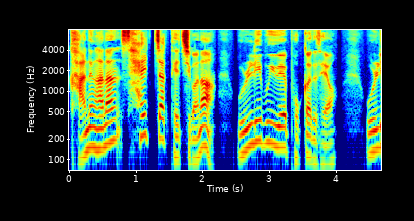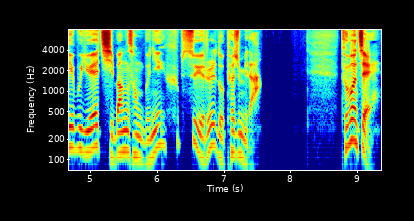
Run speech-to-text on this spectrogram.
가능한 한 살짝 데치거나 올리브유에 볶아 드세요. 올리브유의 지방 성분이 흡수율을 높여줍니다. 두 번째,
